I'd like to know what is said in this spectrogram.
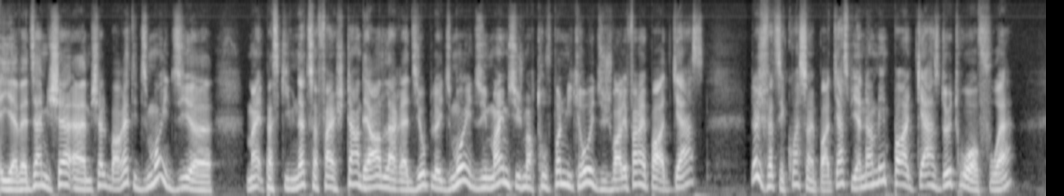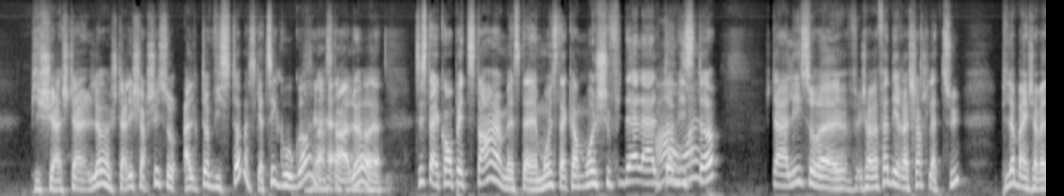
il avait dit à Michel, à Michel Barrette, il dit, moi, il dit, euh, parce qu'il venait de se faire jeter en dehors de la radio, puis là, il dit, moi, il dit, même si je me retrouve pas de micro, il dit, je vais aller faire un podcast. Puis là, j'ai fait, c'est quoi, c'est un podcast? Puis il a nommé podcast deux, trois fois. Puis je suis- là, j'étais allé chercher sur Alta Vista, parce que, tu sais, Google, dans ce temps-là, euh, tu sais, c'était un compétiteur, mais c'était, moi, c'était comme, moi, je suis fidèle à Alta Ah, ouais? J'étais allé sur. euh, j'avais fait des recherches là-dessus. Puis là, ben, j'avais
